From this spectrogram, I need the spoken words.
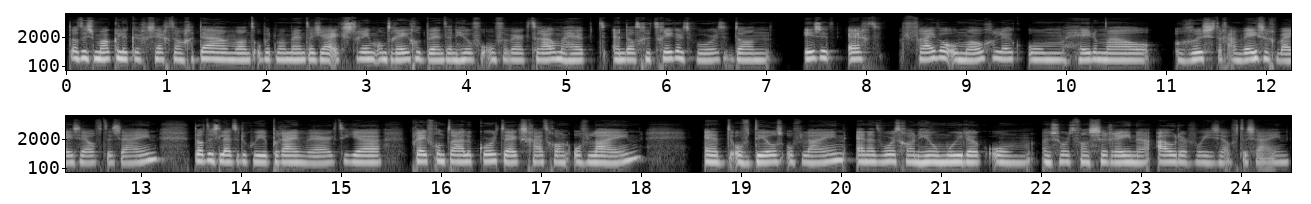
Dat is makkelijker gezegd dan gedaan, want op het moment dat jij extreem ontregeld bent en heel veel onverwerkt trauma hebt en dat getriggerd wordt, dan is het echt vrijwel onmogelijk om helemaal rustig aanwezig bij jezelf te zijn. Dat is letterlijk hoe je brein werkt. Je prefrontale cortex gaat gewoon offline of deels offline. En het wordt gewoon heel moeilijk om een soort van serene ouder voor jezelf te zijn.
